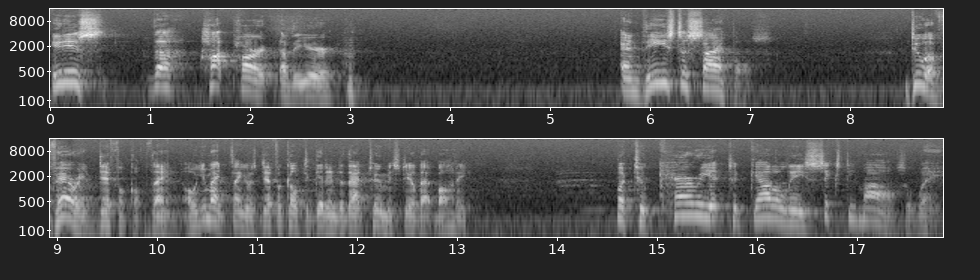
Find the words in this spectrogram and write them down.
It is the hot part of the year. And these disciples do a very difficult thing. Oh, you might think it was difficult to get into that tomb and steal that body. But to carry it to Galilee 60 miles away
